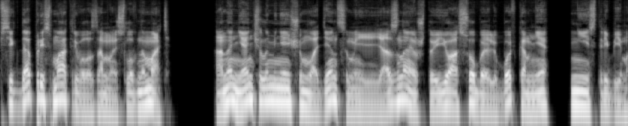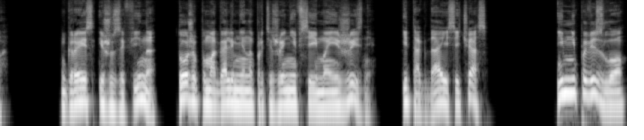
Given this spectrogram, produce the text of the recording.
всегда присматривала за мной, словно мать. Она нянчила меня еще младенцем, и я знаю, что ее особая любовь ко мне неистребима. Грейс и Жозефина тоже помогали мне на протяжении всей моей жизни, и тогда, и сейчас. Им не повезло.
